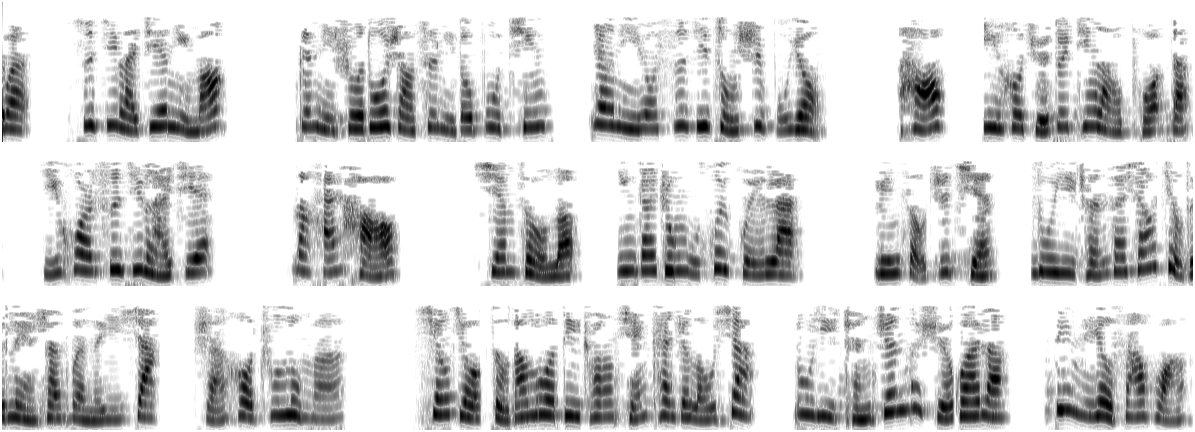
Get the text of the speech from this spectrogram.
问。司机来接你吗？跟你说多少次你都不听，让你用司机总是不用。好，以后绝对听老婆的。一会儿司机来接，那还好。先走了，应该中午会回来。临走之前，陆亦辰在萧九的脸上吻了一下，然后出了门。萧九走到落地窗前，看着楼下。陆亦辰真的学乖了，并没有撒谎，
